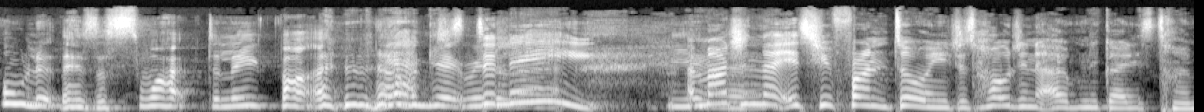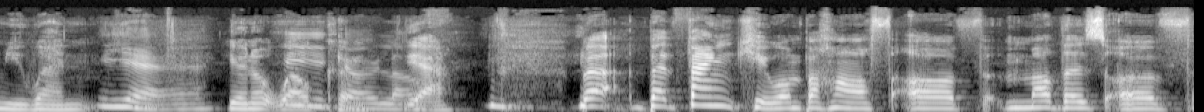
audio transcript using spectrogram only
oh, look, there's a swipe delete button. Yeah, get just rid of that. delete. Yeah. Imagine that it's your front door and you're just holding it open and going, it's time you went. Yeah. You're not Here you welcome. go. Yeah. But but thank you on behalf of mothers of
